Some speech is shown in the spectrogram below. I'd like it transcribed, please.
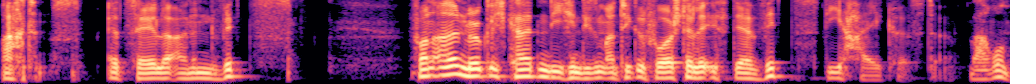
Achtens. Erzähle einen Witz. Von allen Möglichkeiten, die ich in diesem Artikel vorstelle, ist der Witz die heikelste. Warum?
